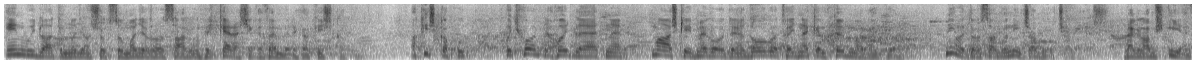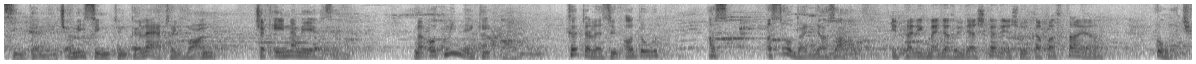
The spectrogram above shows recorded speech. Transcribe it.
Én úgy látom nagyon sokszor Magyarországon, hogy keresik az emberek a kiskaput. A kiskaput, hogy hogy, hogy lehetne másképp megoldani a dolgot, hogy nekem több maradjon. Németországban nincs adócsalás. Legalábbis ilyen szinten nincs. A mi szintünkön lehet, hogy van, csak én nem érzem. Mert ott mindenki a kötelező adót, azt, azt odaadja az állam. Itt pedig megy az ügyeskedés, úgy tapasztalja? Úgy.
